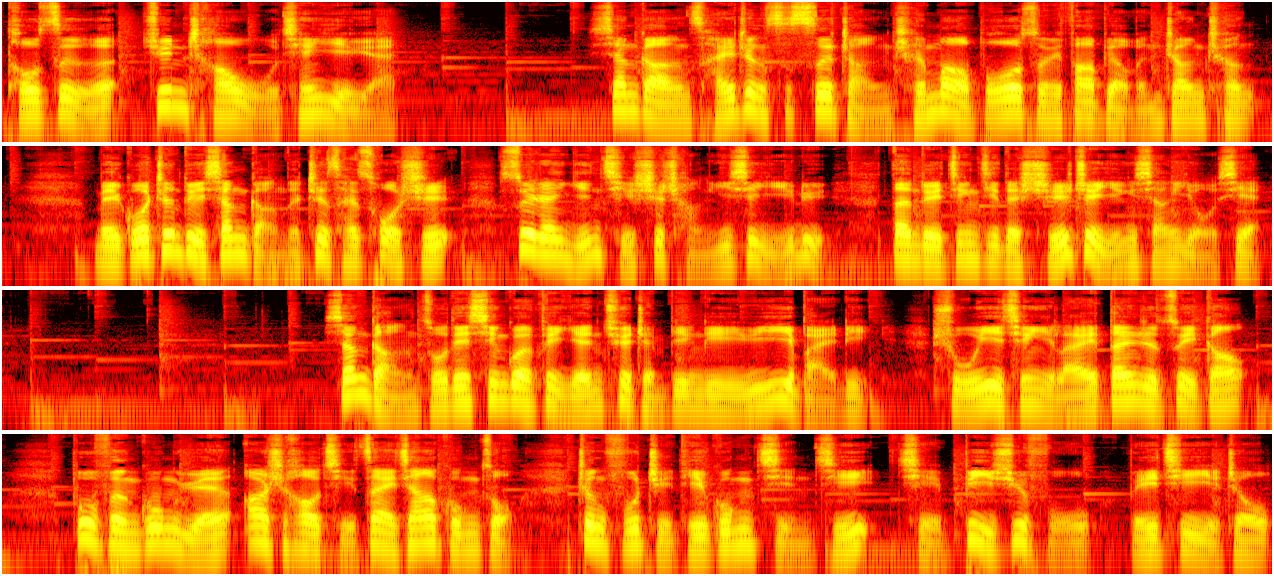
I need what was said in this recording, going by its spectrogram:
投资额均超五千亿元。香港财政司司长陈茂波昨天发表文章称，美国针对香港的制裁措施虽然引起市场一些疑虑，但对经济的实质影响有限。香港昨天新冠肺炎确诊病例逾一百例，属疫情以来单日最高。部分公务员二十号起在家工作，政府只提供紧急且必须服务，为期一周。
